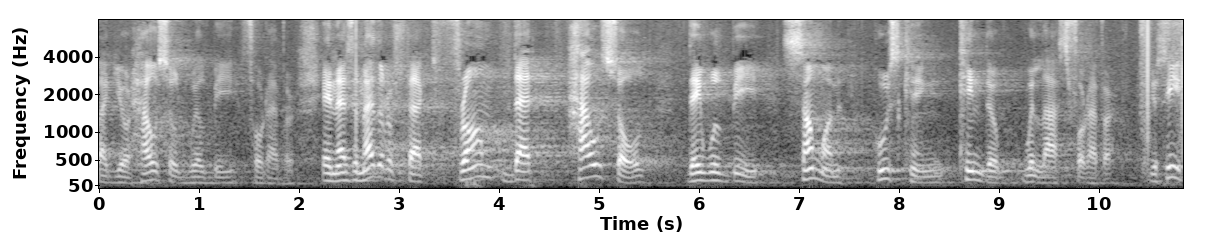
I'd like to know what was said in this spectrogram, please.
but your household will be forever. And as a matter of fact, from that household, there will be someone whose king, kingdom will last forever. You see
